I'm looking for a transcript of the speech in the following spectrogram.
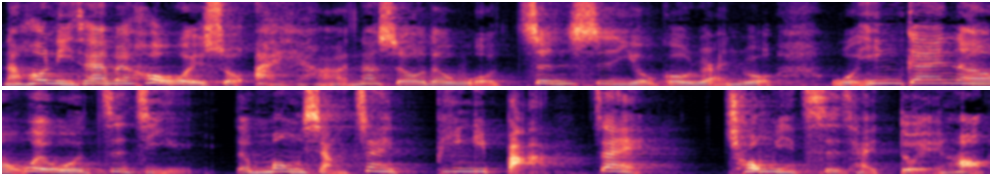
然后你在那边后悔说：“哎呀，那时候的我真是有够软弱，我应该呢为我自己的梦想再拼一把，再冲一次才对哈。”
